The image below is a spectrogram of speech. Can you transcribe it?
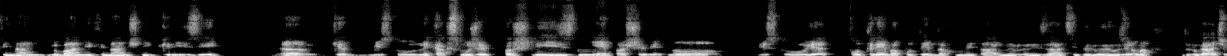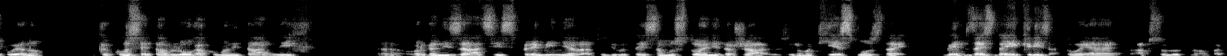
finan, globalni finančni krizi, ker v bistvu nekako smo že prišli iz nje, pa še vedno v bistvu je potreba potem, da humanitarne organizacije delujejo, oziroma drugače povedano kako se je ta vloga humanitarnih eh, organizacij spremenjala tudi v tej samostojni državi, oziroma kje smo zdaj. Vem, zdaj, zdaj je kriza, to je absolutno, ampak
